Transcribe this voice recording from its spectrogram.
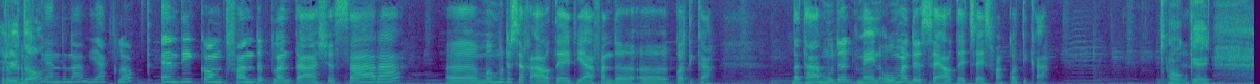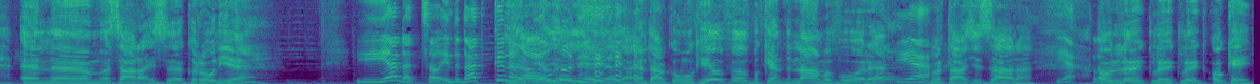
Redan? Ook een bekende naam, ja, klopt. En die komt van de plantage Sarah. Uh, mijn moeder zegt altijd, ja, van de uh, Kotika. Dat haar moeder, mijn oma dus, zei altijd, zij is van Kotika. Oké. Okay. En um, Sarah is uh, Coroni, hè? Ja, dat zou inderdaad kunnen. Ja, heel ja, goed. Ja, ja, ja, En daar komen ook heel veel bekende namen voor, hè? Ja. Plantage Zara. Ja, klopt. Oh, leuk, leuk, leuk. Oké, okay.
